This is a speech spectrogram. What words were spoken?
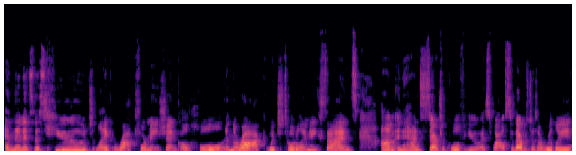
and then it's this huge like rock formation called Hole in the Rock, which totally makes sense. Um, and it had such a cool view as well. So that was just a really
